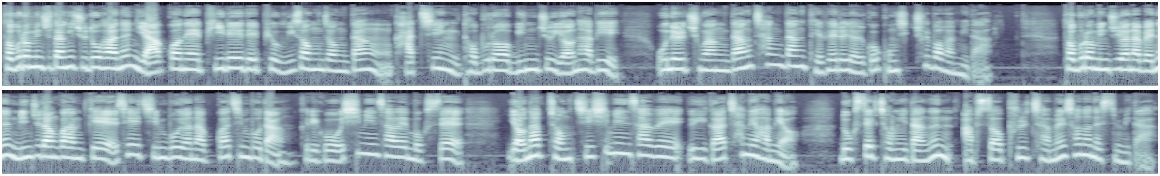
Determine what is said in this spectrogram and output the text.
더불어민주당이 주도하는 야권의 비례대표 위성정당 가칭 더불어민주연합이 오늘 중앙당 창당 대회를 열고 공식 출범합니다. 더불어민주연합에는 민주당과 함께 새 진보연합과 진보당 그리고 시민사회 몫의 연합정치시민사회의가 참여하며 녹색정의당은 앞서 불참을 선언했습니다.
